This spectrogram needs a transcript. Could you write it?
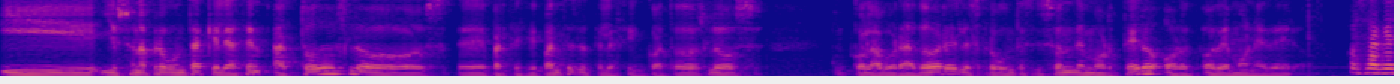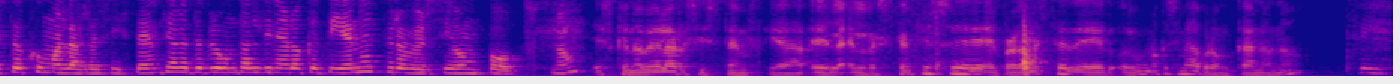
y, y es una pregunta que le hacen a todos los eh, participantes de Telecinco, a todos los colaboradores, les pregunta si son de mortero o, o de monedero. O sea que esto es como la resistencia que te pregunta el dinero que tienes, pero versión pop, ¿no? Es que no veo la resistencia. El, el resistencia es eh, el programa este de uno que se llama Broncano, ¿no? Sí.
